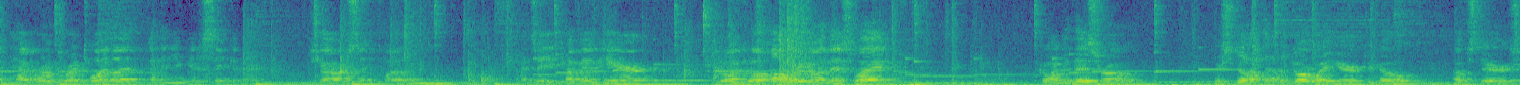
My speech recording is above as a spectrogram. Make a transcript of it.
and have room for a toilet, and then you can get a sink in there. Shower, sink, toilet. And so you come in here, go to a hallway going this way, going to this room. You still have to have a doorway here to go upstairs.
